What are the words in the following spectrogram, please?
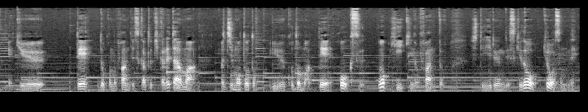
野球でどこのファンですかと聞かれたら、まあ、まあ地元ということもあってホークスをひいきのファンとしているんですけど今日はそのね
